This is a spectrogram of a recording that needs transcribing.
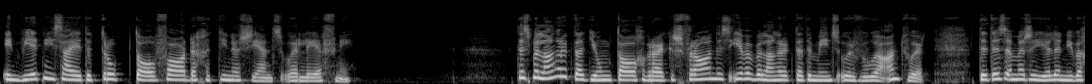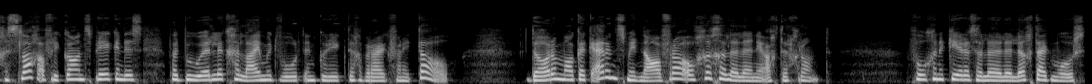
en weet nie sy het 'n trop taalvaardige tienerseuns oorleef nie. Dit is belangrik dat jong taalgebruikers vra en dis ewe belangrik dat 'n mens oorwoe antwoord. Dit is immers 'n hele nuwe geslag Afrikaanssprekendes wat behoorlik gelei moet word in korrekte gebruik van die taal. Daarom maak ek erns met navraag al gegil hulle in die agtergrond. Volgende keer as hulle hulle ligtyd mors,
